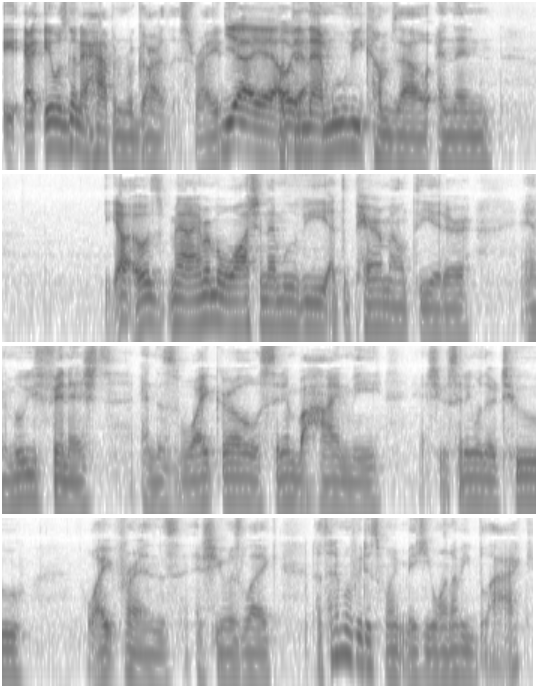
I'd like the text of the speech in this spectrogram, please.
it, it was going to happen regardless, right? Yeah, yeah, But oh, then yeah. that movie comes out, and then yeah, it was man. I remember watching that movie at the Paramount Theater, and the movie finished, and this white girl was sitting behind me, and she was sitting with her two white friends, and she was like, "Doesn't that movie just make you want to be black?"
